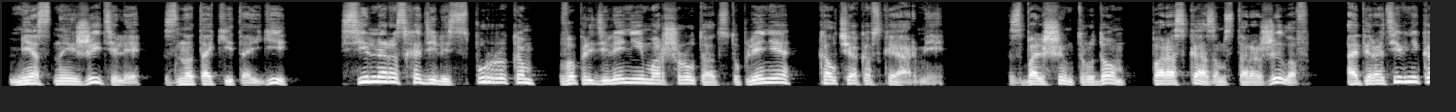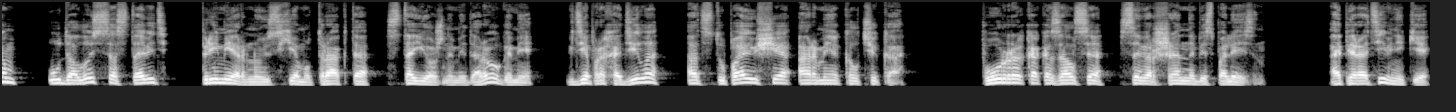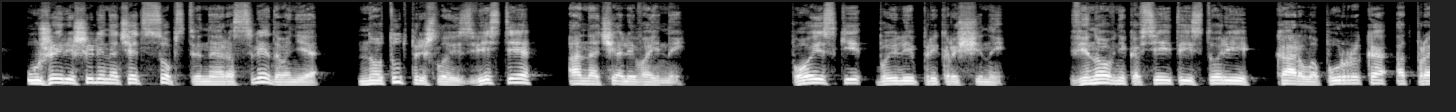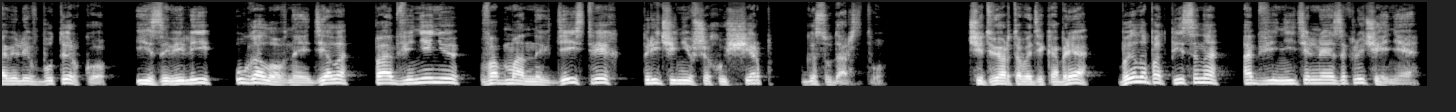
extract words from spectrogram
Местные жители, знатоки тайги, сильно расходились с Пурроком в определении маршрута отступления Колчаковской армии. С большим трудом, по рассказам старожилов, оперативникам удалось составить примерную схему тракта с таежными дорогами, где проходила отступающая армия Колчака. Пуррок оказался совершенно бесполезен. Оперативники уже решили начать собственное расследование, но тут пришло известие о начале войны. Поиски были прекращены. Виновника всей этой истории Карла Пуррока отправили в Бутырку и завели уголовное дело по обвинению в обманных действиях, причинивших ущерб государству. 4 декабря было подписано обвинительное заключение.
